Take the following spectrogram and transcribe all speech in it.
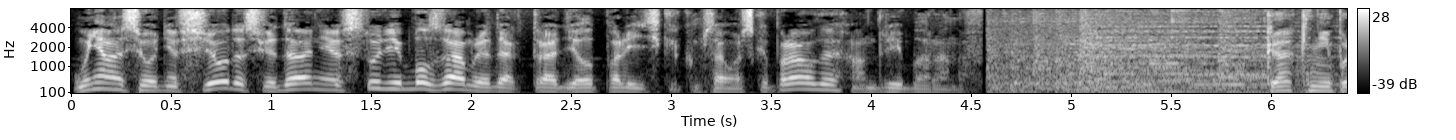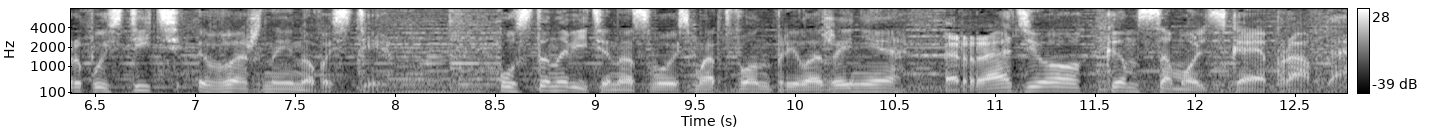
У меня на сегодня все. До свидания. В студии был замредактор отдела политики комсомольской правды Андрей Баранов. Как не пропустить важные новости? Установите на свой смартфон приложение «Радио Комсомольская правда».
